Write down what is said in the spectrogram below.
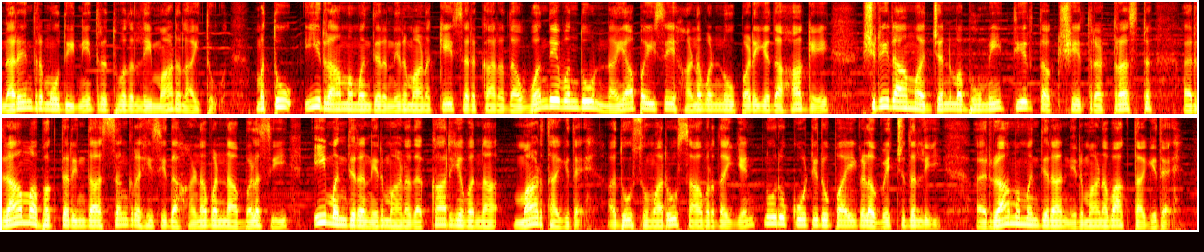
ನರೇಂದ್ರ ಮೋದಿ ನೇತೃತ್ವದಲ್ಲಿ ಮಾಡಲಾಯಿತು. ಮತ್ತು ಈ ರಾಮ ಮಂದಿರ ನಿರ್ಮಾಣಕ್ಕೆ ಸರ್ಕಾರದ ಒಂದೇ ಒಂದು ನಯಾ ಪೈಸೆ ಹಣವನ್ನು ಪಡೆಯದ ಹಾಗೆ ಶ್ರೀರಾಮ ಜನ್ಮಭೂಮಿ ತೀರ್ಥ ಕ್ಷೇತ್ರ ಟ್ರಸ್ಟ್ ರಾಮ ಭಕ್ತರಿಂದ ಸಂಗ್ರಹಿಸಿದ ಹಣವನ್ನ ಬಳಸಿ ಈ ಮಂದಿರ ನಿರ್ಮಾಣದ ಕಾರ್ಯವನ್ನ ಮಾಡ್ತಾ ಇದೆ ಅದು ಸುಮಾರು ಸಾವಿರದ ಎಂಟುನೂರು ಕೋಟಿ ರೂಪಾಯಿಗಳ ವೆಚ್ಚದಲ್ಲಿ ರಾಮ ಮಂದಿರ ನಿರ್ಮಾಣವಾಗ್ತಾಗಿದೆ.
